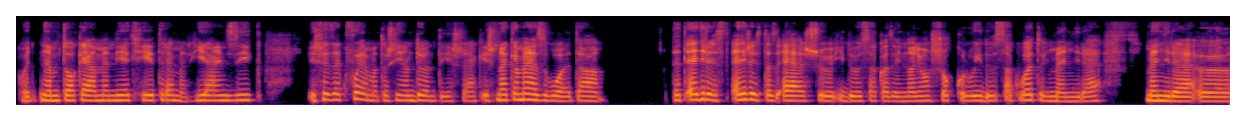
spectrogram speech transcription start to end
hogy nem tudok elmenni egy hétre, mert hiányzik, és ezek folyamatos ilyen döntések, és nekem ez volt a, tehát egyrészt, egyrészt az első időszak az egy nagyon sokkoló időszak volt, hogy mennyire, mennyire ö,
